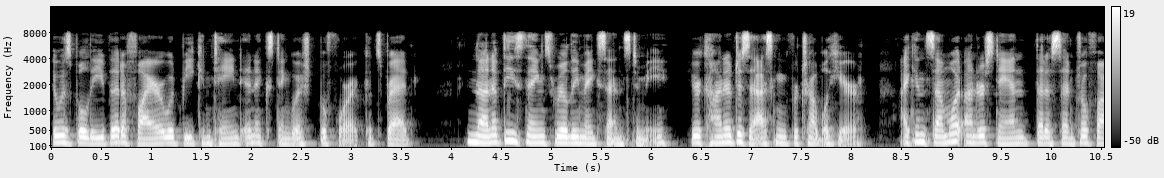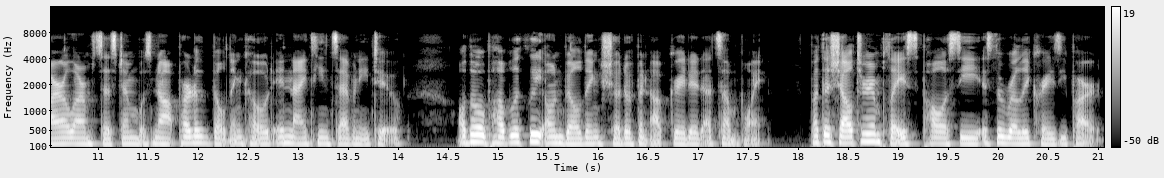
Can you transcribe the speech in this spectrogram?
it was believed that a fire would be contained and extinguished before it could spread. None of these things really make sense to me. You're kind of just asking for trouble here. I can somewhat understand that a central fire alarm system was not part of the building code in 1972, although a publicly owned building should have been upgraded at some point. But the shelter in place policy is the really crazy part.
